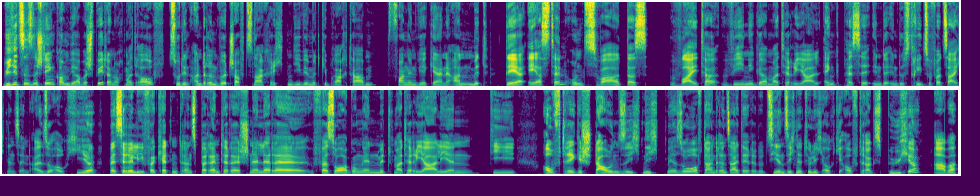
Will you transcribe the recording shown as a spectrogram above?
Wie die Zinsen stehen, kommen wir aber später nochmal drauf. Zu den anderen Wirtschaftsnachrichten, die wir mitgebracht haben, fangen wir gerne an mit der ersten, und zwar, dass weiter weniger Materialengpässe in der Industrie zu verzeichnen sind. Also auch hier bessere Lieferketten, transparentere, schnellere Versorgungen mit Materialien. Die Aufträge stauen sich nicht mehr so. Auf der anderen Seite reduzieren sich natürlich auch die Auftragsbücher, aber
